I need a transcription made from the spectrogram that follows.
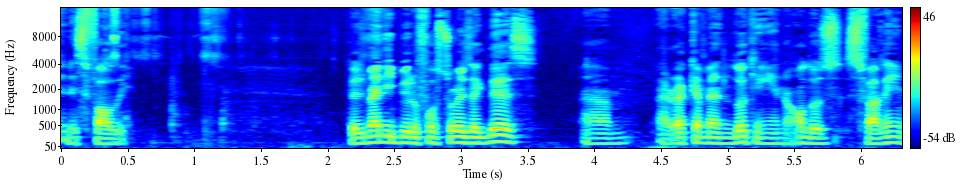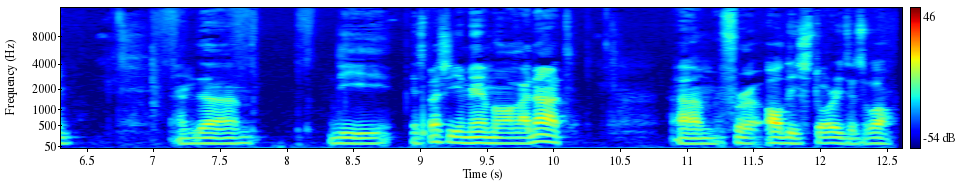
in his folly. There's many beautiful stories like this. Um, I recommend looking in all those sfarim, and um, the especially Yemei Moharnat um, for all these stories as well.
